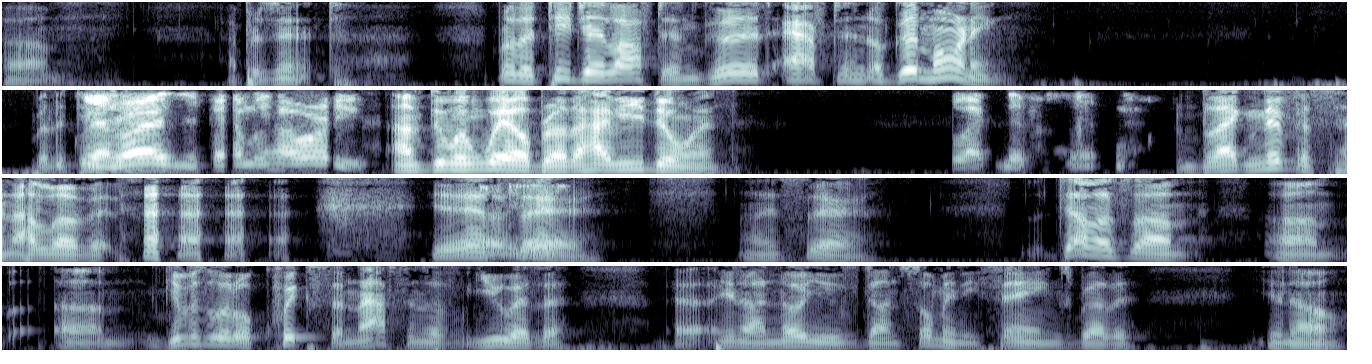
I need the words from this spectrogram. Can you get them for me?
Um, I present Brother T.J. Loftin. Good afternoon, or good morning. Brother TJ. Rising family, how are you? I'm doing well, brother. How are you doing? Blacknificent. Blacknificent. I love it. yes, oh, sir. Yeah. Yes, sir. Tell us, um, um, um, give us a little quick synopsis of you as a, uh, you know, I know you've done so many things, brother, you know,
